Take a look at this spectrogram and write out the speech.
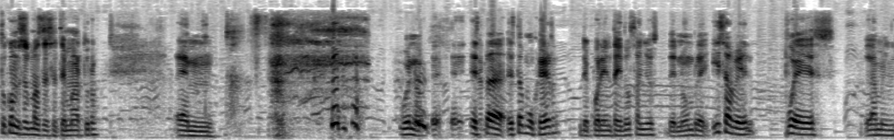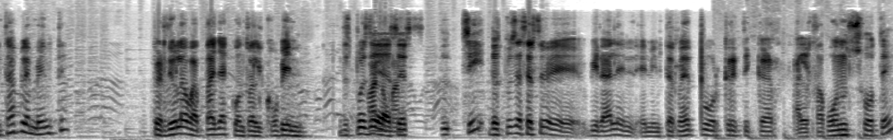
Tú conoces más de ese tema, Arturo. Em, bueno, eh, eh, esta, esta mujer de 42 años de nombre Isabel, pues lamentablemente perdió la batalla contra el COVID. Después Ah, de no hacer... Sí, después de hacerse viral en, en internet por criticar al jabón sote,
